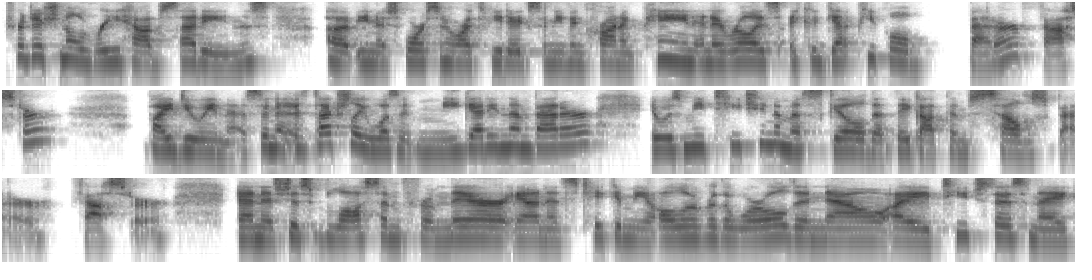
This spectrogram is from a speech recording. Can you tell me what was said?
traditional rehab settings, uh, you know, sports and orthopedics and even chronic pain. And I realized I could get people better faster by doing this. And it actually wasn't me getting them better, it was me teaching them a skill that they got themselves better faster. And it's just blossomed from there. And it's taken me all over the world. And now I teach this and I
